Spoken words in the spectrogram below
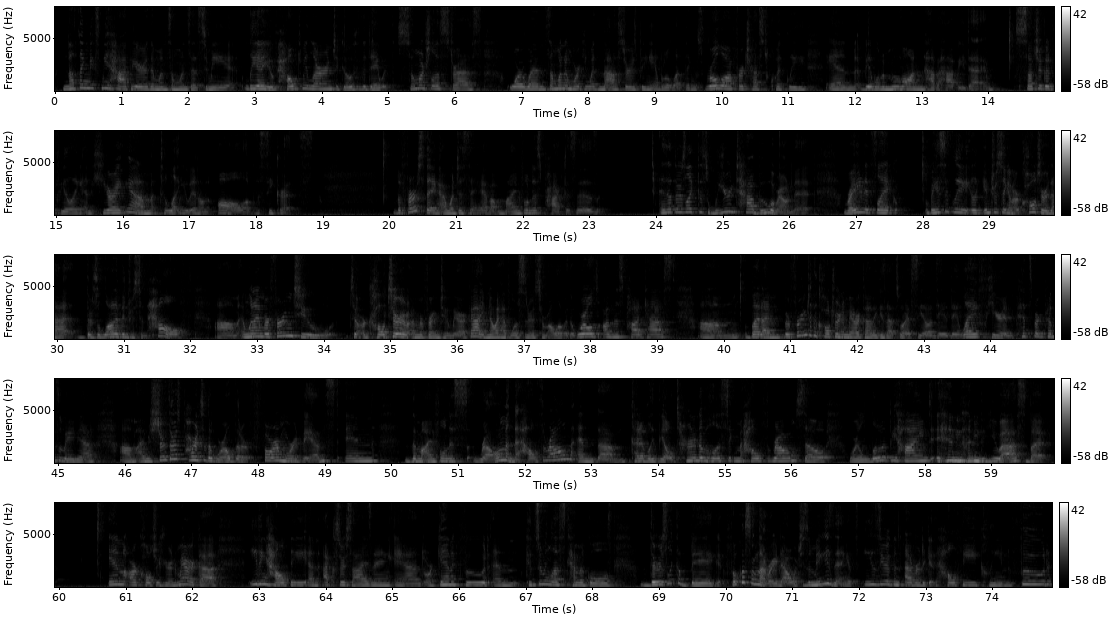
Nothing makes me happier than when someone says to me, Leah, you've helped me learn to go through the day with so much less stress, or when someone I'm working with masters being able to let things roll off her chest quickly and be able to move on and have a happy day. Such a good feeling, and here I am to let you in on all of the secrets. The first thing I want to say about mindfulness practices is that there's like this weird taboo around it, right? It's like basically like interesting in our culture that there's a lot of interest in health. Um, and when I'm referring to to our culture, I'm referring to America. I know I have listeners from all over the world on this podcast. Um, but I'm referring to the culture in America because that's what I see on day to day life here in Pittsburgh, Pennsylvania. Um, I'm sure there's parts of the world that are far more advanced in the mindfulness realm and the health realm and um, kind of like the alternative holistic health realm. So we're a little bit behind in, in the US, but in our culture here in America, eating healthy and exercising and organic food and consuming less chemicals there's like a big focus on that right now, which is amazing. It's easier than ever to get healthy, clean food.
